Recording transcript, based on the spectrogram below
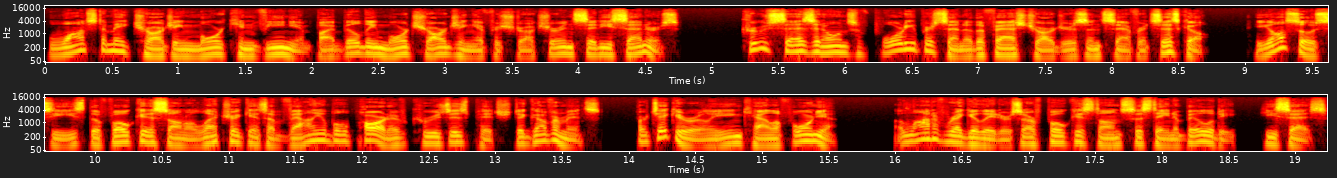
wants to make charging more convenient by building more charging infrastructure in city centers. Cruise says it owns 40% of the fast chargers in San Francisco. He also sees the focus on electric as a valuable part of Cruise's pitch to governments, particularly in California. A lot of regulators are focused on sustainability, he says.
